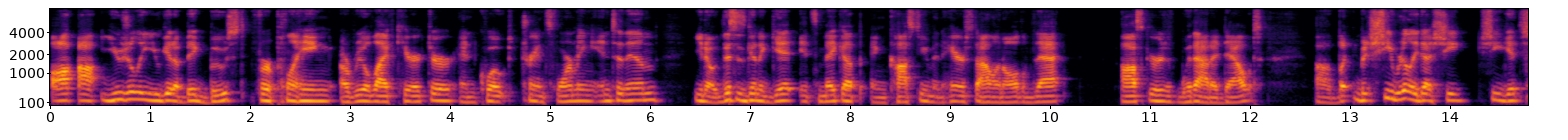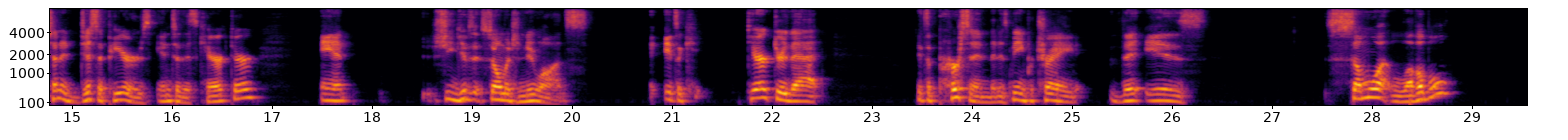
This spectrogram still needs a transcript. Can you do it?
uh, uh, usually you get a big boost for playing a real life character and quote transforming into them. You know, this is going to get its makeup and costume and hairstyle and all of that Oscars without a doubt. Uh, but but she really does. She she gets kind of disappears into this character, and she gives it so much nuance. It's a character that it's a person that is being portrayed that is somewhat lovable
